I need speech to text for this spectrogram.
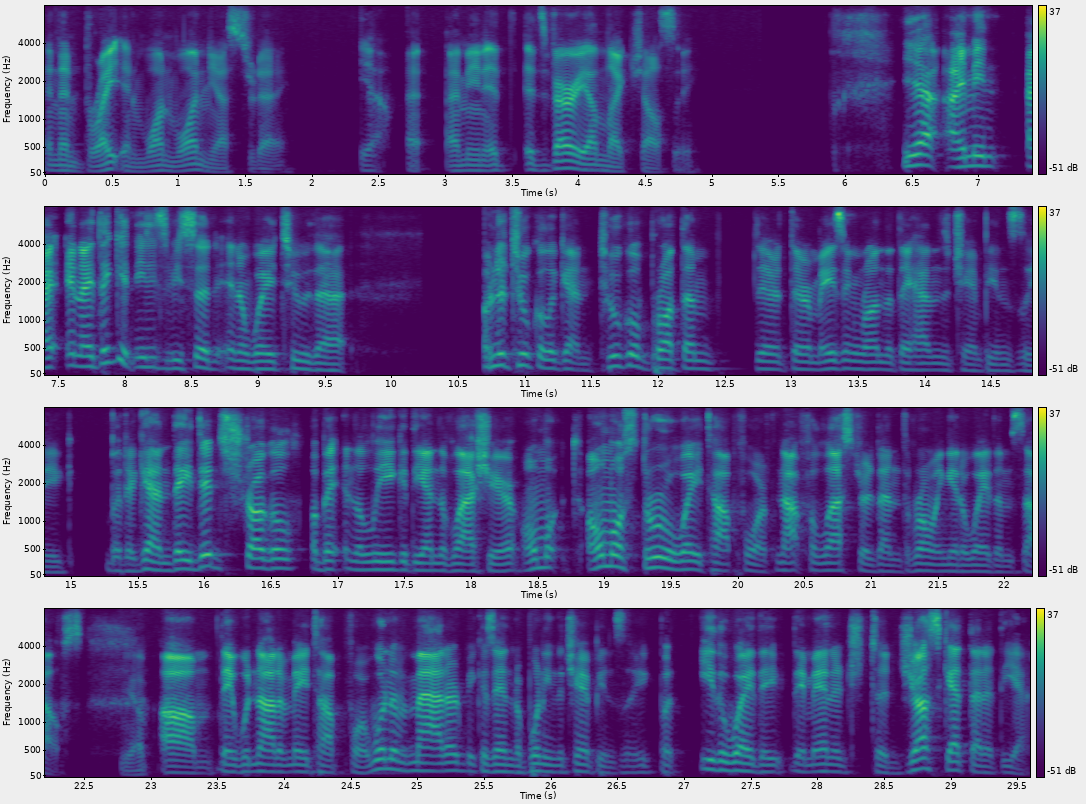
and then Brighton one one yesterday. Yeah. I, I mean, it it's very unlike Chelsea. Yeah, I mean, I, and I think it needs to be said in a way too that under Tuchel again, Tuchel brought them their their amazing run that they had in the Champions League. But again, they did struggle a bit in the league at the end of last year. Almost almost threw away top four, if not for Leicester, then throwing it away themselves. Yep. Um, they would not have made top four. Wouldn't have mattered because they ended up winning the Champions League. But either way, they they managed to just get that at the end.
